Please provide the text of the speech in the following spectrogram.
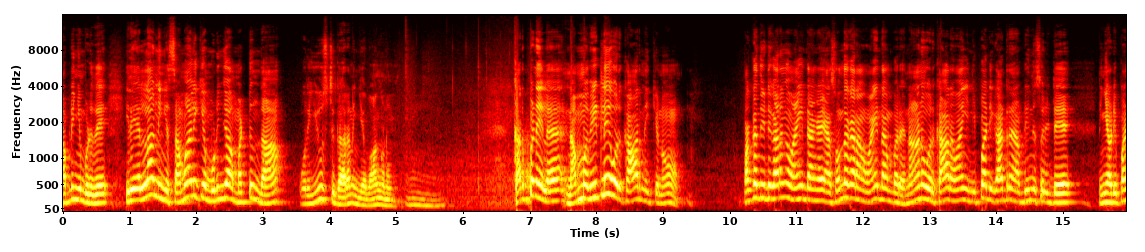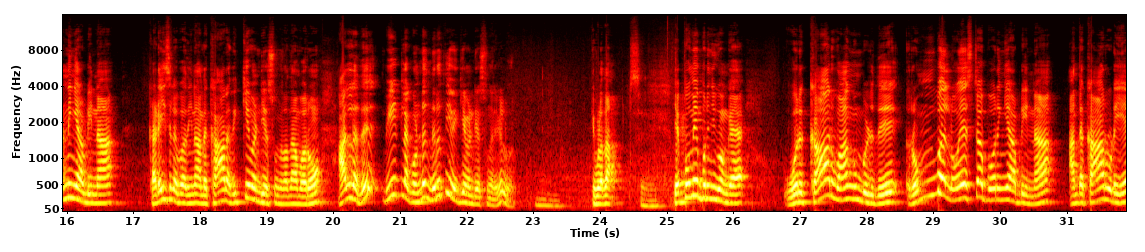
அப்படிங்கும் பொழுது இதையெல்லாம் நீங்கள் சமாளிக்க முடிஞ்சால் மட்டும்தான் ஒரு யூஸ்டு காரை நீங்கள் வாங்கணும். கற்பனையில் நம்ம வீட்லேயே ஒரு கார் நிற்கணும் பக்கத்து வீட்டுக்காரங்க வாங்கிட்டாங்க என் சொந்தக்காரங்க வாங்கிட்டான் பாரு நானும் ஒரு காரை வாங்கி நிப்பாட்டி காட்டுறேன் அப்படின்னு சொல்லிட்டு நீங்கள் அப்படி பண்ணீங்க அப்படின்னா கடைசியில் பார்த்தீங்கன்னா அந்த காரை விற்க வேண்டிய சூழ்நிலை தான் வரும். அல்லது வீட்டில் கொண்டு நிறுத்தி வைக்க வேண்டிய சூழ்நிலைகள் வரும். இவ்வளோதான் எப்போவுமே புரிஞ்சுக்கோங்க ஒரு கார் வாங்கும் பொழுது ரொம்ப லோயஸ்ட்டாக போகிறீங்க அப்படின்னா அந்த காருடைய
